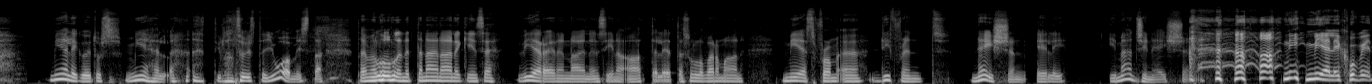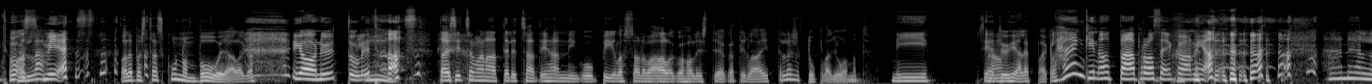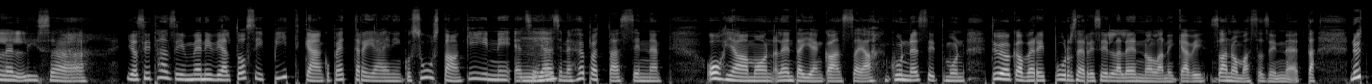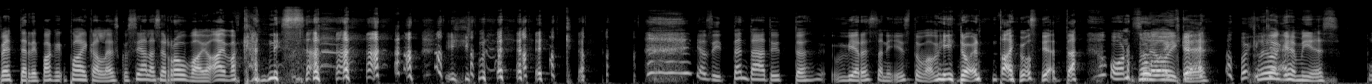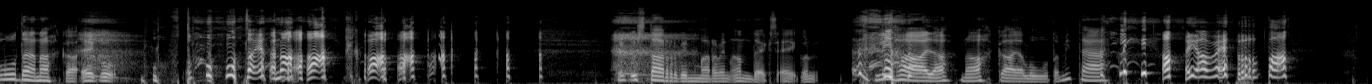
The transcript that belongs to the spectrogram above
Mielikuvitus miehelle tilatuista juomista. Tai mä luulen, että näin ainakin se viereinen nainen siinä ajatteli, että sulla on varmaan mies from a different nation, eli imagination. niin mielikuvitusmies. Olepas taas kunnon puujalka. Joo, nyt tuli Mm. taas. Tai sit sä vaan ajattelit, että sä oot ihan niinku piilossa oleva alkoholisti, joka tilaa itsellensä tuplajuomat. Niin, siihen No. tyhjälle paikalle. Hänkin ottaa prosekonia. Hänelle lisää. Ja sitten hän siinä meni vielä tosi pitkään, kun Petteri jäi niinku suustaan kiinni, että mm-hmm. se jäi sinne höpöttää sinne ohjaamoon lentäjien kanssa. Ja kunnes sitten mun työkaveri Purseri sillä lennolla niin kävi sanomassa sinne, että nyt Petteri pa- paikalle, kun siellä se rouva on jo aivan kännissä. ja sitten tämä tyttö vieressäni istuva vihdoin tajusi, että on Se oli mulla oikee. oikee, Se oli oikein mies. Luuta ja nahkaa. Ei kun Luuta ja nahkaa. joku Starvin Marvin, anteeksi, ei kun lihaa ja nahkaa ja luuta. Mitä? ja verta.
